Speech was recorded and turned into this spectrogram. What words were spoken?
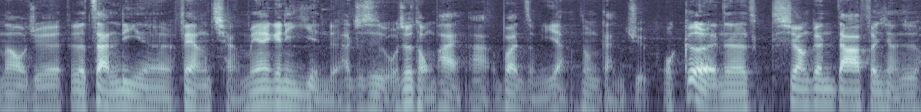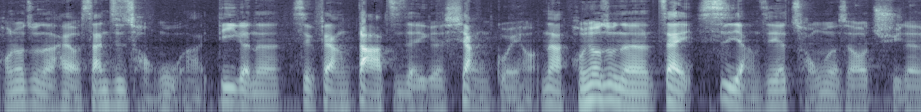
那我觉得这个战力呢非常强，没爱跟你演的，他就是我就是统派啊，不管怎么样那种感觉。我个人呢希望跟大家分享，就是洪秀柱呢还有三只宠物啊。第一个呢是非常大只的一个象龟哈。那洪秀柱呢在饲养这些宠物的时候取的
